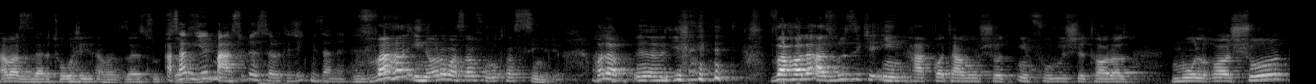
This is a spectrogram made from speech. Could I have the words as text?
هم از نظر تولید هم از نظر سودسازی اصلا یه محصول استراتژیک می‌زنه. و اینا رو مثلا فروختن سی میلیون. حالا و حالا از روزی که این حقا تموم شد این فروش تاراز ملغا شد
